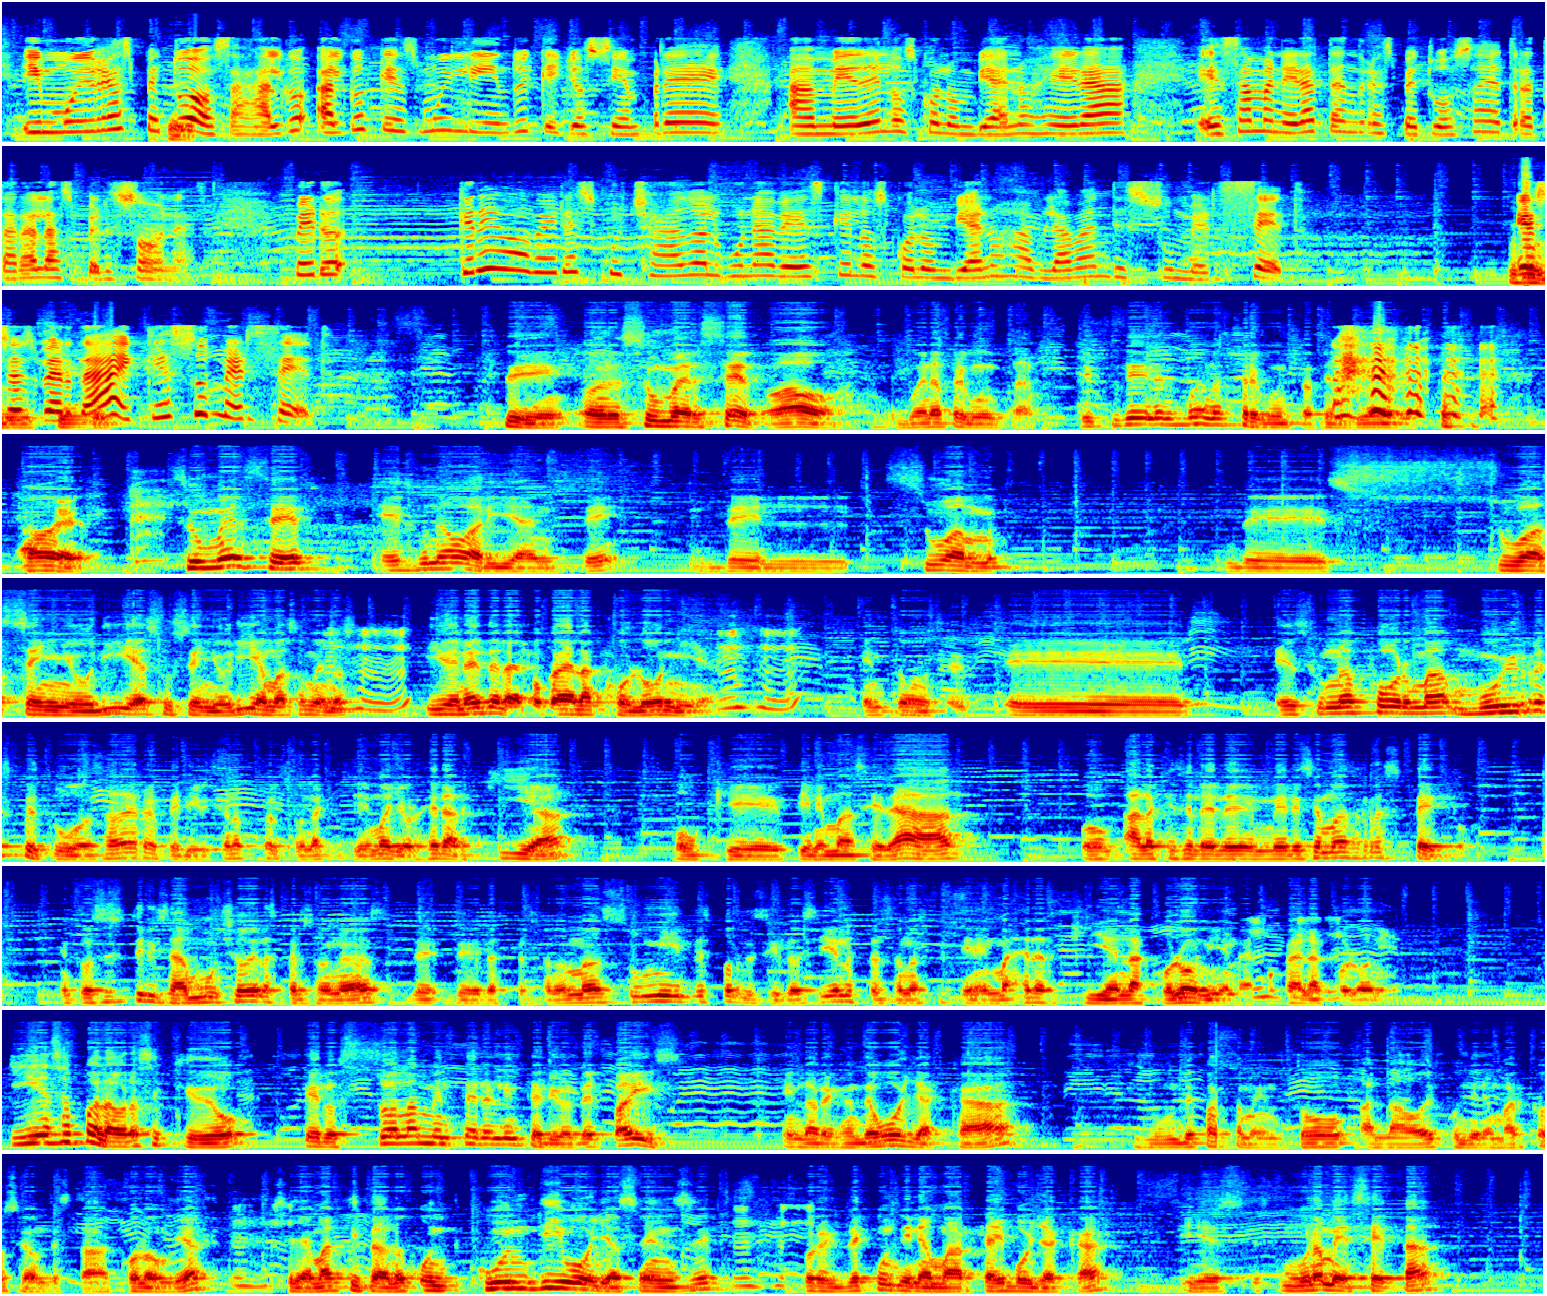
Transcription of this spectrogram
y muy respetuosas. Algo, algo que es muy lindo y que yo siempre amé de los colombianos era esa manera tan respetuosa de tratar a las personas. Pero creo haber escuchado alguna vez que los colombianos hablaban de su merced. ¿Eso es verdad? ¿Y qué es su merced? Sí, su merced, wow, buena pregunta. tú tienes buenas preguntas, A ver, su merced es una variante del su de su señoría, su señoría más o menos, y viene de la época de la colonia. Entonces, eh, es una forma muy respetuosa de referirse a una persona que tiene mayor jerarquía o que tiene más edad o a la que se le merece más respeto. Entonces se utiliza mucho de las personas, de, las personas más humildes, por decirlo así, de las personas que tienen más jerarquía en la colonia, en la época de la colonia. Y esa palabra se quedó, pero solamente en el interior del país. En la región de Boyacá, es un departamento al lado de Cundinamarca, o sea, donde está Colombia, se llama Altiplano Cundiboyacense, por es de Cundinamarca y Boyacá, y es, como una meseta,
